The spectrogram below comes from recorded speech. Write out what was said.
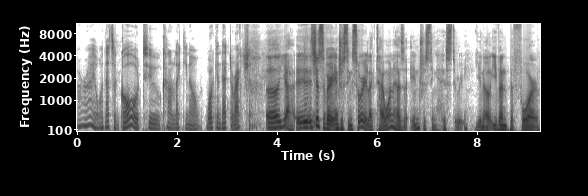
All right. Well, that's a goal to kind of like, you know, work in that direction. Uh, yeah, it's just a very interesting story. Like Taiwan has an interesting history. You know, even before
